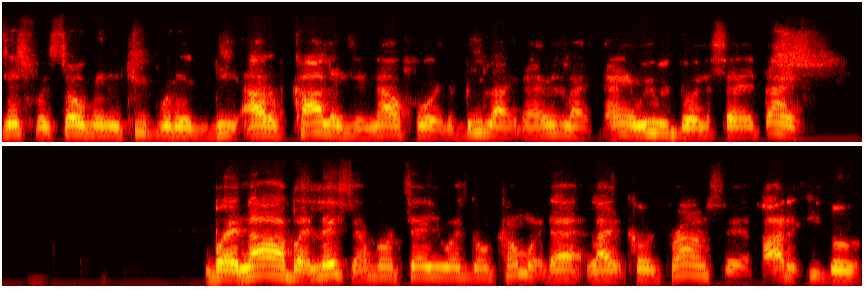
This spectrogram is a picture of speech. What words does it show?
just for so many people to be out of college and now for it to be like that, it was like, dang, we was doing the same thing. But nah, but listen, I'm gonna tell you what's gonna come with that. Like Coach Prime said, a lot of ego.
